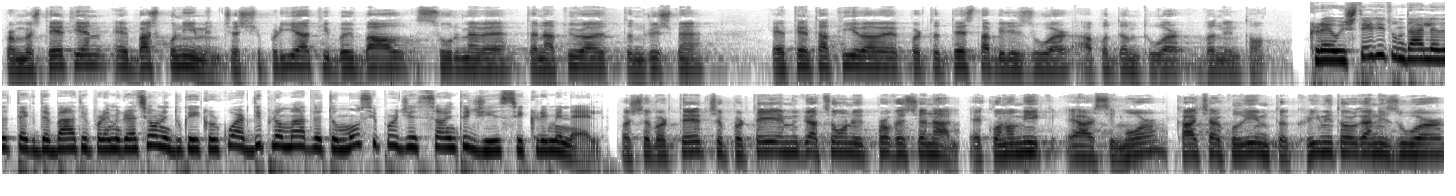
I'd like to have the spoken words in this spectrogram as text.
për mbështetjen e bashkëpunimin që Shqipëria t'i bëjë ballë sulmeve të natyrave të ndryshme e tentativave për të destabilizuar apo dëmtuar vendin tonë. Kreu i shtetit u ndal edhe tek debati për emigracionin duke i kërkuar diplomatëve të mos i përgjithësojnë të gjithë si kriminelë. Është e vërtetë që përtej emigracionit profesional, ekonomik e arsimor, ka qarkullim të krimit të organizuar,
